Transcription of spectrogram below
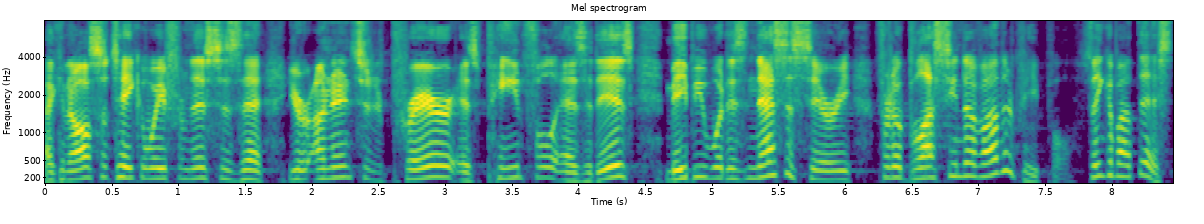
I can also take away from this is that your unanswered prayer, as painful as it is, may be what is necessary for the blessing of other people. Think about this.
